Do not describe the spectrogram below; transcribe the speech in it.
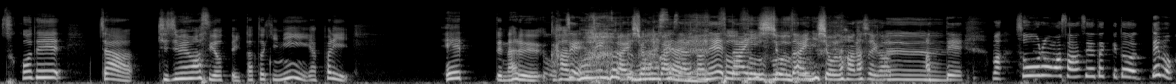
そこで、じゃあ、縮めますよって言った時に、やっぱり、え？ってなる感前前回紹介されたね、第1章、第2章の話がうんあって、まあ、総論は賛成だけど、でも、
